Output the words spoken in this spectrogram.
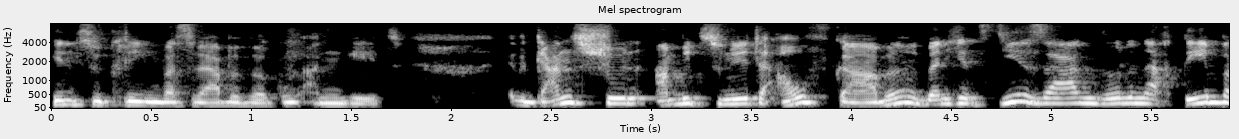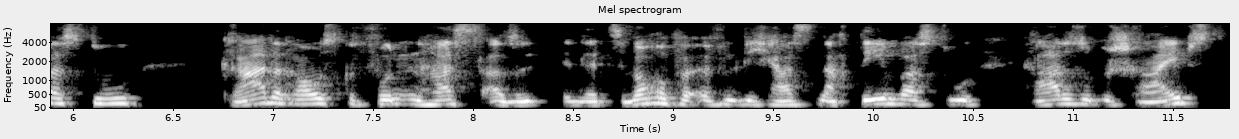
hinzukriegen, was Werbewirkung angeht. Ganz schön ambitionierte Aufgabe. Wenn ich jetzt dir sagen würde, nach dem, was du gerade rausgefunden hast, also letzte Woche veröffentlicht hast, nach dem, was du gerade so beschreibst,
